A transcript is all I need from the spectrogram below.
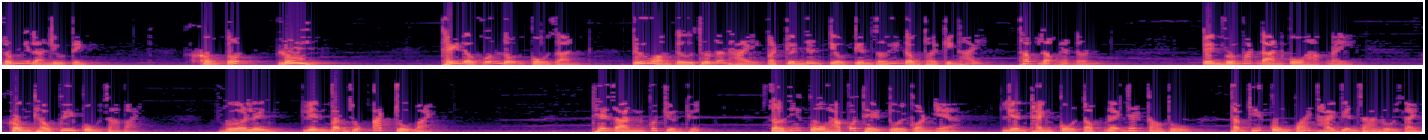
Giống như là lưu tinh. Không tốt, lui! Thấy được hỗn độn cổ giản Tứ hoàng tử Thương Ân Hải và truyền nhân tiểu tiên giới đồng thời kinh hãi Thấp giọng hét lớn. Tên vương bắt đàn cổ hạc này Không theo quy củ ra bài Vừa lên liền vận dụng át chủ bài. Thế gian có truyền thuyết, Sở dĩ cổ hạc có thể tuổi còn trẻ, liền thành cổ tộc đệ nhất cao thủ, Thậm chí cùng quái thai viên gia nổi danh.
